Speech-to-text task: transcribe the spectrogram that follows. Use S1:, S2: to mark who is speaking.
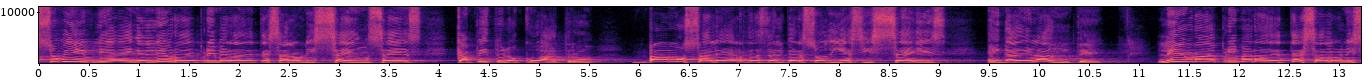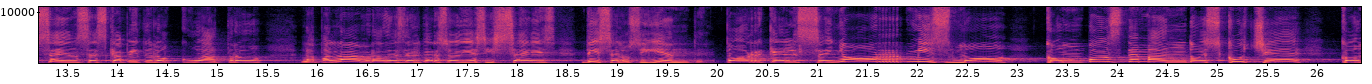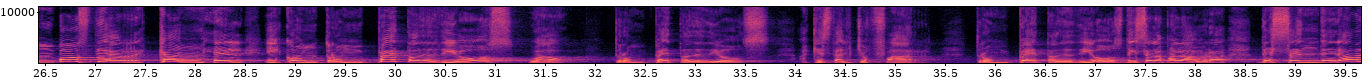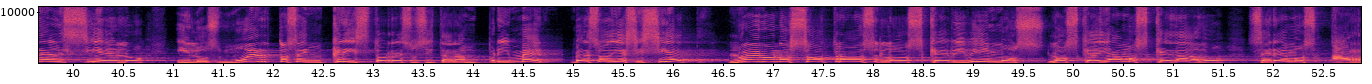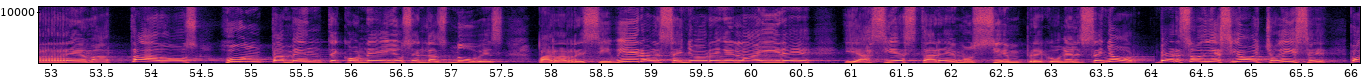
S1: su Biblia en el libro de Primera de Tesalonicenses, capítulo 4, vamos a leer desde el verso 16 en adelante. Libro de Primera de Tesalonicenses capítulo 4, la palabra desde el verso 16 dice lo siguiente, porque el Señor mismo con voz de mando escuche, con voz de arcángel y con trompeta de Dios, wow, trompeta de Dios, aquí está el chofar trompeta de Dios, dice la palabra, descenderá del cielo y los muertos en Cristo resucitarán primero. Verso 17. Luego nosotros los que vivimos, los que hayamos quedado, seremos arrebatados juntamente con ellos en las nubes para recibir al Señor en el aire y así estaremos siempre con el Señor. Verso 18 dice, por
